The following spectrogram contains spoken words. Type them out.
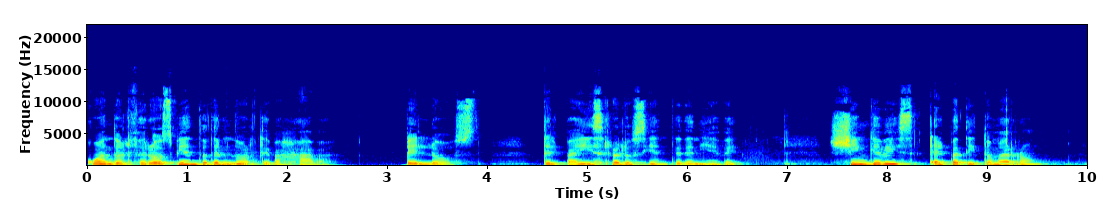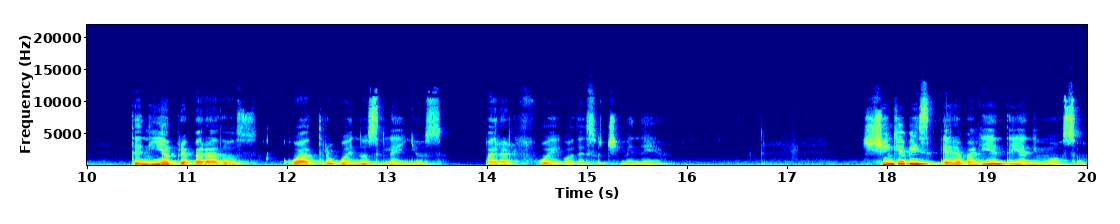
cuando el feroz viento del norte bajaba, veloz, del país reluciente de nieve, Shingebis, el patito marrón, tenía preparados cuatro buenos leños para el fuego de su chimenea. Shingebis era valiente y animoso.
